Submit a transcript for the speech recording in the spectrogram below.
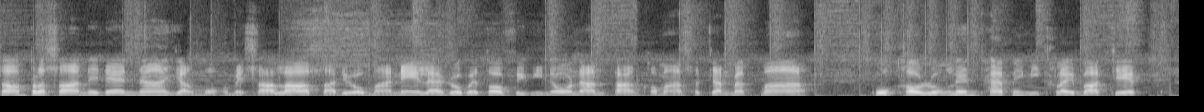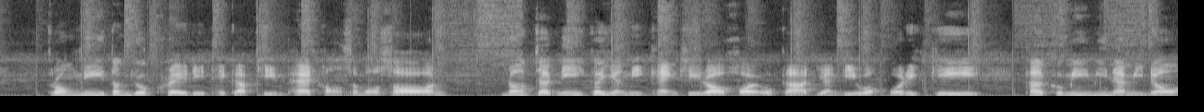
สามประสานในแดนหน้าอย่างโมฮัมเหม็ดซาลาซาเดโอมาเน่และโรเบโตฟิมิโนนั้นต่างเข้ามหัศจรรย์มากๆ พวกเขาลงเล่นแทบไม่มีใครบาดเจ็บ ตรงนี้ต้องยกเครดิตให้กับทีมแพทย์ของสโมสร นอกจากนี้ก็ยังมีแข้งที่รอคอยโอกาสอย่างดีวอกโอริกี้ ทาคุมิ มินามิโนะ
